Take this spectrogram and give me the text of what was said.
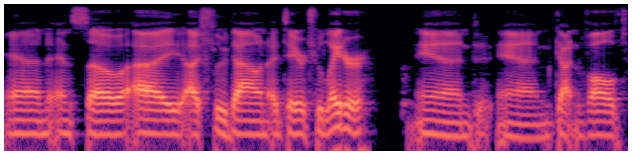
And and so I I flew down a day or two later and and got involved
